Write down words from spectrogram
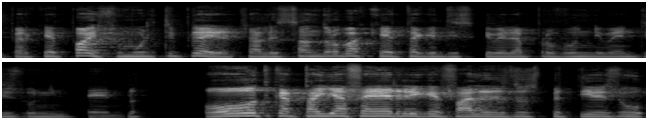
perché poi su multiplayer c'è Alessandro Bacchetta che ti scrive gli approfondimenti su Nintendo o Tagliaferri che fa le retrospettive su,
